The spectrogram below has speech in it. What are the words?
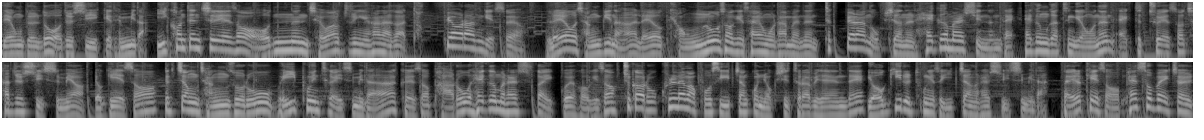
내용들도 얻을 수 있게 됩니다. 이 컨텐츠에서 얻는 재화 중에 하나가 특별한 게 있어요. 레어 장비나 레어 경로석에 사용을 하면은 특별한 옵션을 해금할 수 있는데 해금 같은 경우는 액트 2에서 찾을 수 있으며 여기에서 특정 장소로 웨이포인트가 있습니다. 그래서 바로 해금을 할 수가 있고요. 거기서 추가로 쿨레마 보스 입장권 역시 드랍이 되는데 여기를 통해서 입장을 할 수 있습니다. 자 이렇게 해서 패스 오브 엑잘 2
